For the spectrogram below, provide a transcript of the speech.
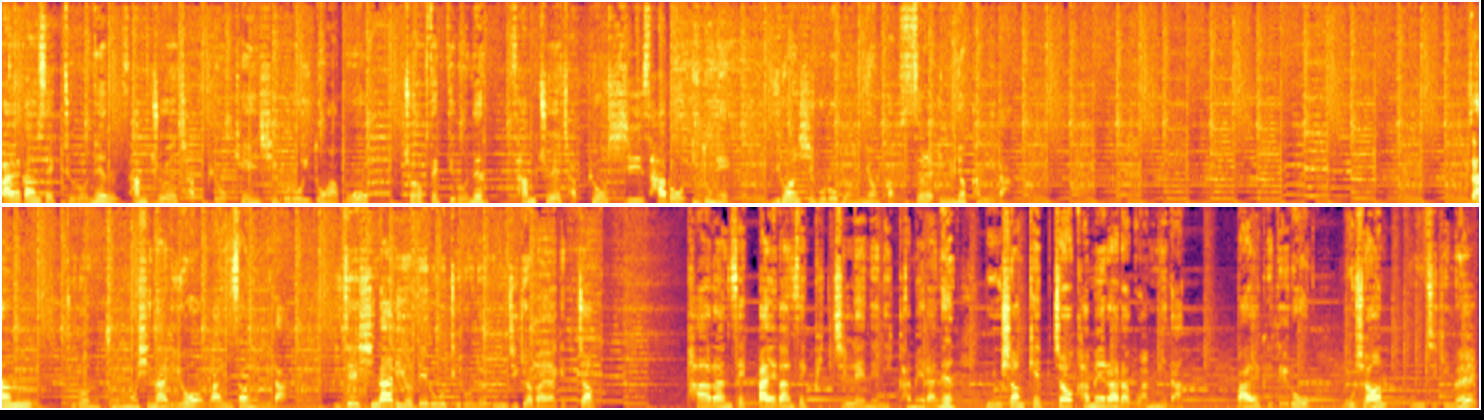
빨간색 드론은 3초의 좌표 K10으로 이동하고 초록색 드론은 3초의 좌표 C4로 이동해 이런 식으로 명령 값을 입력합니다. 짠! 드론 군무 시나리오 완성입니다. 이제 시나리오대로 드론을 움직여 봐야겠죠? 파란색, 빨간색 빛을 내는 이 카메라는 모션 캡처 카메라라고 합니다. 말 그대로 모션, 움직임을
